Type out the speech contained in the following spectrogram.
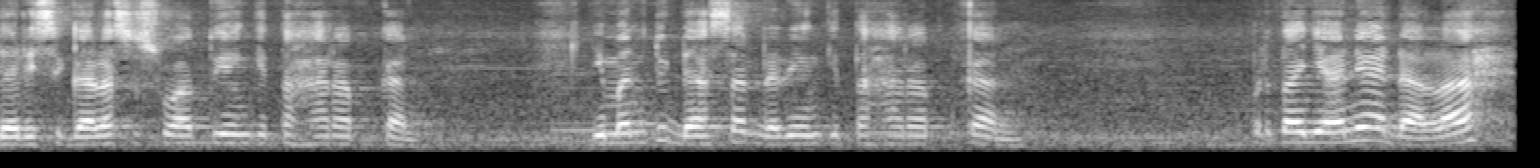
Dari segala sesuatu yang kita harapkan. Iman itu dasar dari yang kita harapkan. Pertanyaannya adalah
